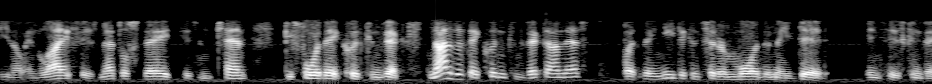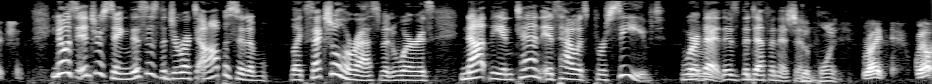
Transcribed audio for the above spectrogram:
you know, in life, his mental state, his intent before they could convict. Not as if they couldn't convict on this, but they need to consider more than they did in his conviction. You know, it's interesting. This is the direct opposite of like sexual harassment, where it's not the intent, it's how it's perceived, where mm-hmm. that is the definition. Good point. Right. Well,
